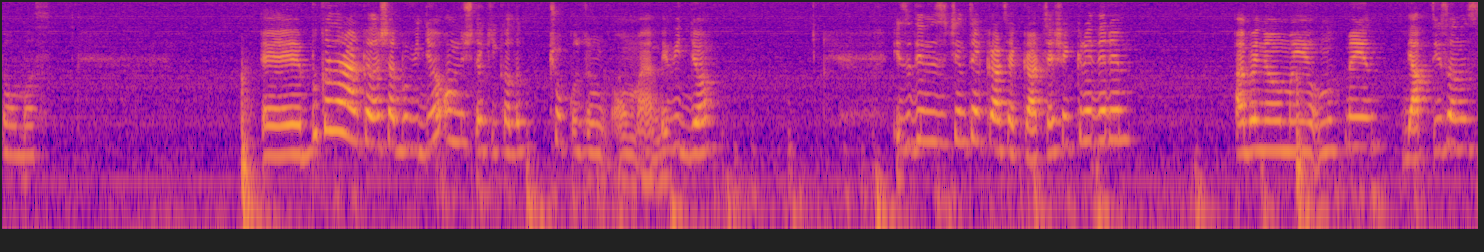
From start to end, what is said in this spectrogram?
dolmaz. Ee, bu kadar arkadaşlar bu video. 13 dakikalık çok uzun olmayan bir video. İzlediğiniz için tekrar tekrar teşekkür ederim. Abone olmayı unutmayın. Yaptıysanız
